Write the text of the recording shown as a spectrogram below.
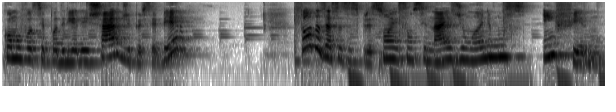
Como você poderia deixar de perceber? Todas essas expressões são sinais de um ânimo enfermo.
